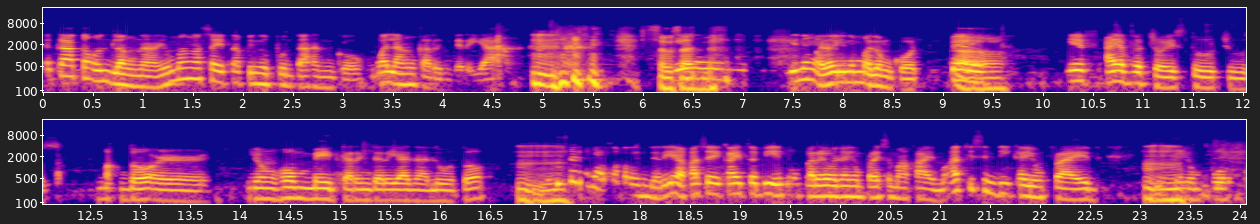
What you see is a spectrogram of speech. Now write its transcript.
nagkataon lang na yung mga site na pinupuntahan ko, walang karinderya. so Yun sad. ang, yun ang, ano, yun ang malungkot. Pero, Ah, if I have the choice to choose McDo or yung homemade karinderya na luto, mm-mm. hindi talaga sa karinderya. Kasi kahit sabihin mo pareho lang yung price sa mga kain mo, at least hindi ka yung fried, hindi Mm-mm. ka yung puro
